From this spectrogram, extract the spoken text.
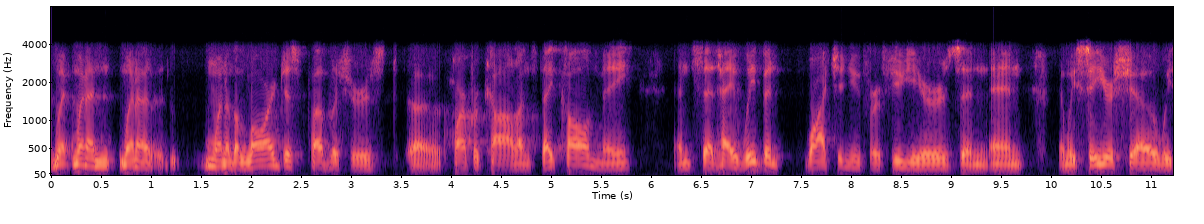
when when a when a one of the largest publishers, uh, HarperCollins, they called me and said, "Hey, we've been watching you for a few years, and and and we see your show, we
